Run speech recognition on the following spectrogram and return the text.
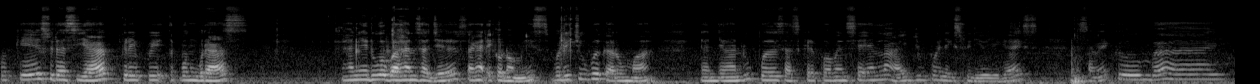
Okey, sudah siap keripik tepung beras. Hanya dua bahan saja, sangat ekonomis. Boleh cuba kat rumah. Dan jangan lupa subscribe, komen, share and like. Jumpa next video ya guys. Assalamualaikum. Bye.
